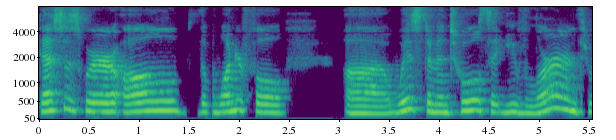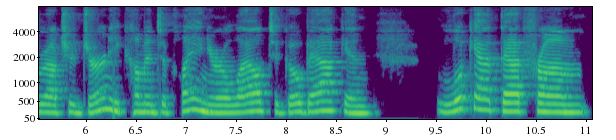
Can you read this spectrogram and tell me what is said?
This is where all the wonderful uh, wisdom and tools that you've learned throughout your journey come into play and you're allowed to go back and look at that from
